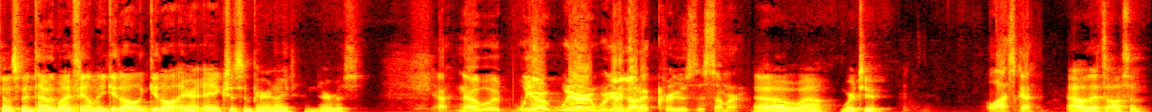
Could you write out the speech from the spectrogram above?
Come spend time with my family. Get all get all anxious and paranoid and nervous. Yeah, no, we are we are we're gonna go on a cruise this summer, Oh wow, where to? Alaska. Oh, that's awesome.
